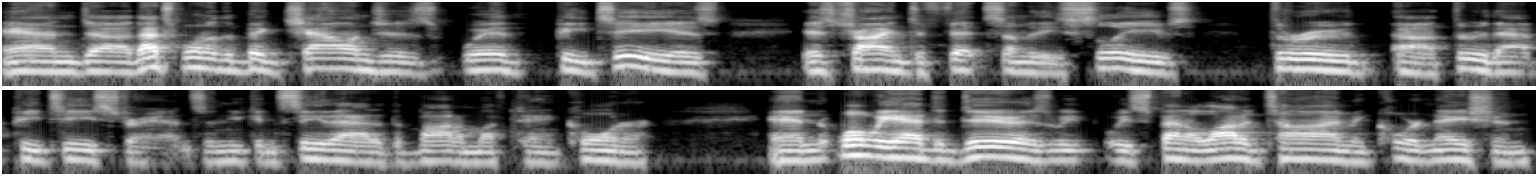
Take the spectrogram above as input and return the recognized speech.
and uh, that's one of the big challenges with PT is is trying to fit some of these sleeves through uh, through that PT strands, and you can see that at the bottom left hand corner. And what we had to do is we we spent a lot of time in coordination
